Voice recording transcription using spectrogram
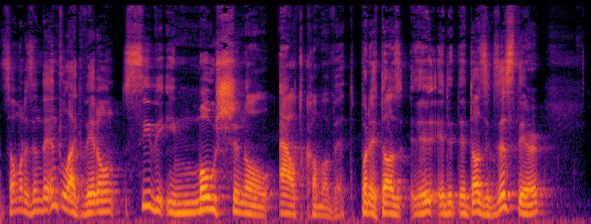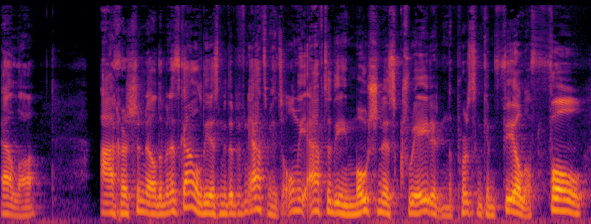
when someone is in the intellect, they don't see the emotional outcome of it, but it does it, it, it does exist there. Ella. It's only after the emotion is created and the person can feel a full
